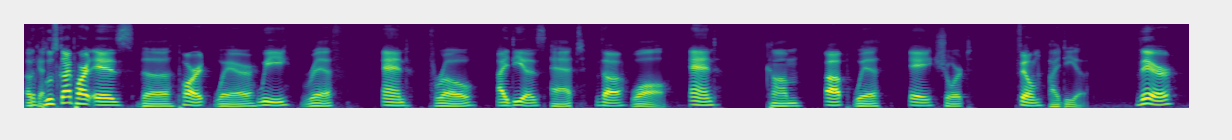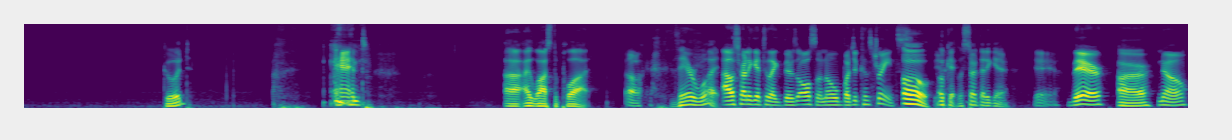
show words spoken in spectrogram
Okay. The blue sky part is the part where we riff and throw ideas at the wall and come up with a short film idea. there Good. and Uh, I lost the plot. oh, okay. There what? I was trying to get to like there's also no budget constraints. Oh, Yeah. okay. Let's start that again. yeah, yeah. There Are no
